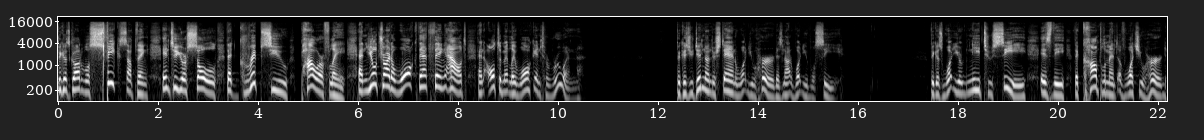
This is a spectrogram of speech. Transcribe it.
because God will speak something into your soul that grips you powerfully, and you'll try to walk that thing out and ultimately walk into ruin because you didn't understand what you heard is not what you will see. Because what you need to see is the, the complement of what you heard,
